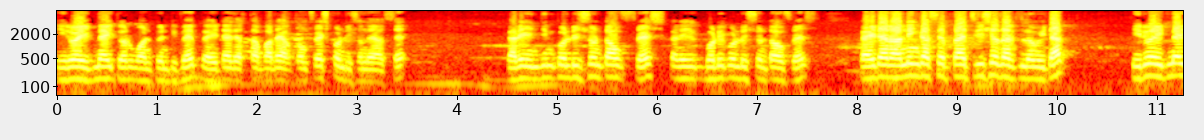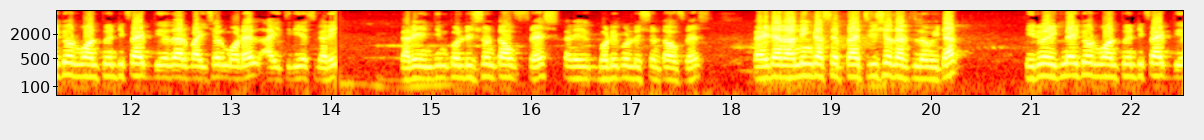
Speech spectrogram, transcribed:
Hero Ignitor one twenty five গাড়িটা দেখতে পারে, একদম ফ্রেশ কন্ডিশনে আছে। গাড়ির ইঞ্জিন কন্ডিশনটাও ফ্রেশ গাড়ির বডি কন্ডিশনটাও ফ্রেশ গাড়িটা রানিং আছে প্রায় ত্রিশ হাজার kilometre. Hero Ignitor one twenty five দুই হাজার বাইশের মডেল আই থ্রি এস গাড়ি। গাড়ির ইঞ্জিন কন্ডিশনটাও ফ্রেশ গাড়ির বডি কন্ডিশনটাও ফ্রেশ গাড়িটা রানিং আছে প্রায় ত্রিশ হাজার kilometre Hero Ignitor one twenty five দুই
